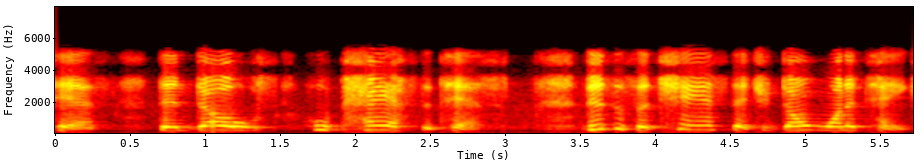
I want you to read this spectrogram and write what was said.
test than those who pass the test. This is a chance that you don't want to take.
